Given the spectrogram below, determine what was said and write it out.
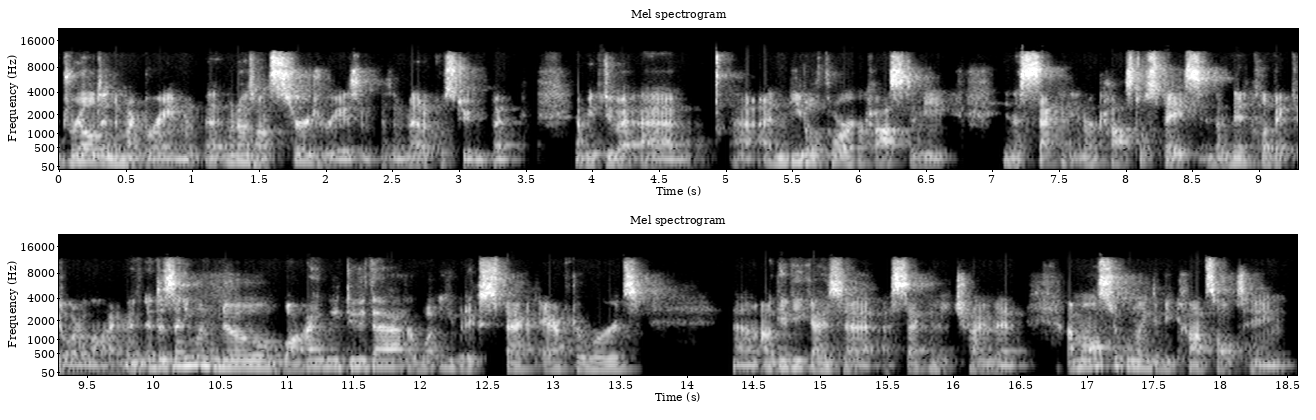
drilled into my brain when I was on surgery as a, as a medical student. But I mean, do a, a, a, needle thoracostomy in the second intercostal space in the midclavicular line. And, and, does anyone know why we do that or what you would expect afterwards? Um, I'll give you guys a, a second to chime in. I'm also going to be consulting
